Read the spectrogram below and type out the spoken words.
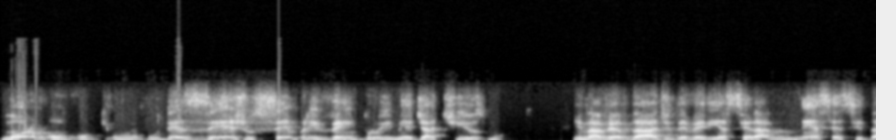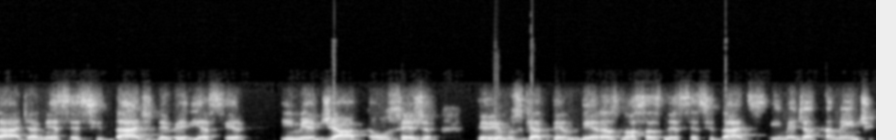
norm, o, o, o desejo sempre vem para o imediatismo e na verdade deveria ser a necessidade. A necessidade deveria ser imediata, ou seja, teríamos que atender às nossas necessidades imediatamente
